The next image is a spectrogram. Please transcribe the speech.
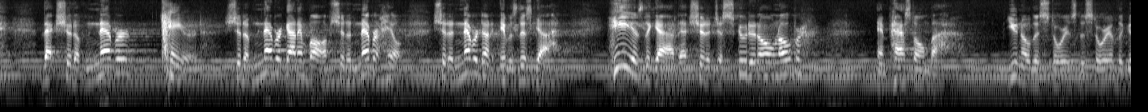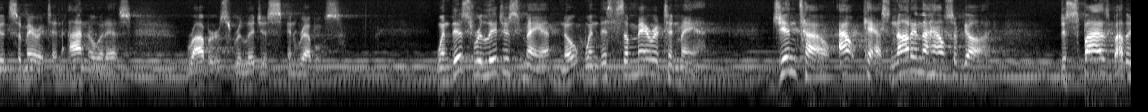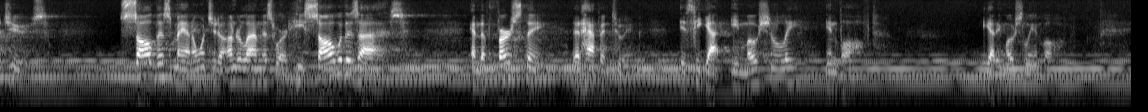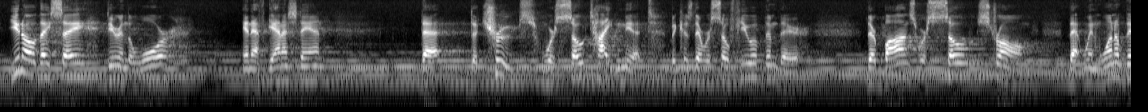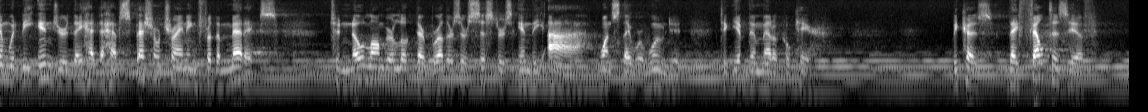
that should have never cared, should have never got involved, should have never helped, should have never done it, it was this guy. He is the guy that should have just scooted on over and passed on by. You know this story is the story of the Good Samaritan. I know it as robbers, religious, and rebels. When this religious man, no, when this Samaritan man, Gentile, outcast, not in the house of God, despised by the Jews, saw this man, I want you to underline this word. He saw with his eyes, and the first thing that happened to him is he got emotionally involved. He got emotionally involved. You know, they say during the war in Afghanistan that the troops were so tight knit because there were so few of them there. Their bonds were so strong that when one of them would be injured, they had to have special training for the medics to no longer look their brothers or sisters in the eye once they were wounded to give them medical care. Because they felt as if,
